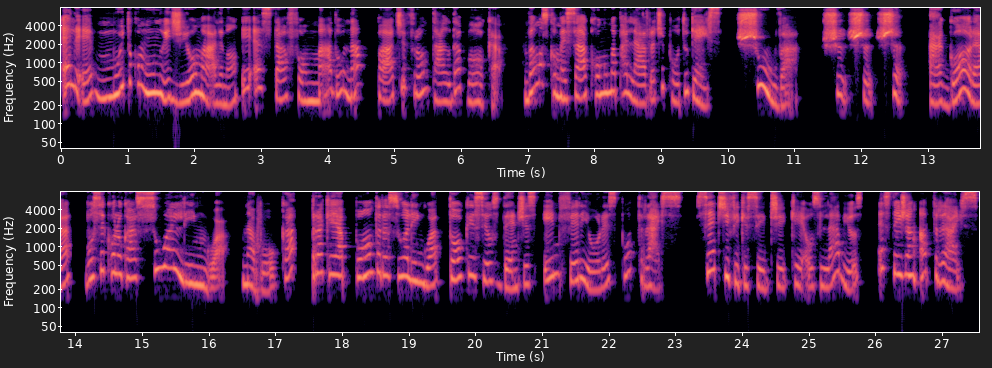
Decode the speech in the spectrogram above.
Ele é muito comum no idioma alemão e está formado na parte frontal da boca. Vamos começar com uma palavra de português: chuva. Sh, sh, sh. Agora, você colocar sua língua na boca para que a ponta da sua língua toque seus dentes inferiores por trás. Certifique-se de que os lábios estejam atrás,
